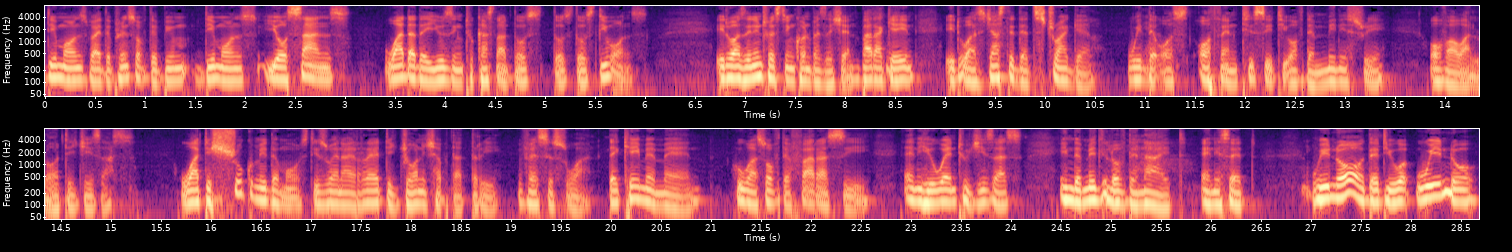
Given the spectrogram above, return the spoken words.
demons by the prince of the bem- demons, your sons, what are they using to cast out those those those demons?" It was an interesting conversation, but again, it was just that struggle with the Yeah. aus- authenticity of the ministry of our Lord Jesus. What shook me the most is when I read John chapter 3, verses 1. There came a man who was of the Pharisee, and he went to Jesus in the middle of the night, and he said, We know that you, we know.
